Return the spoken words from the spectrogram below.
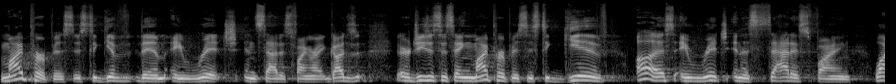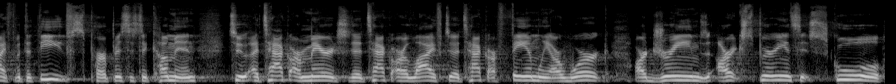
My purpose is to give them a rich and satisfying right. God's or Jesus is saying, My purpose is to give us a rich and a satisfying life. But the thief's purpose is to come in to attack our marriage, to attack our life, to attack our family, our work, our dreams, our experience at school,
